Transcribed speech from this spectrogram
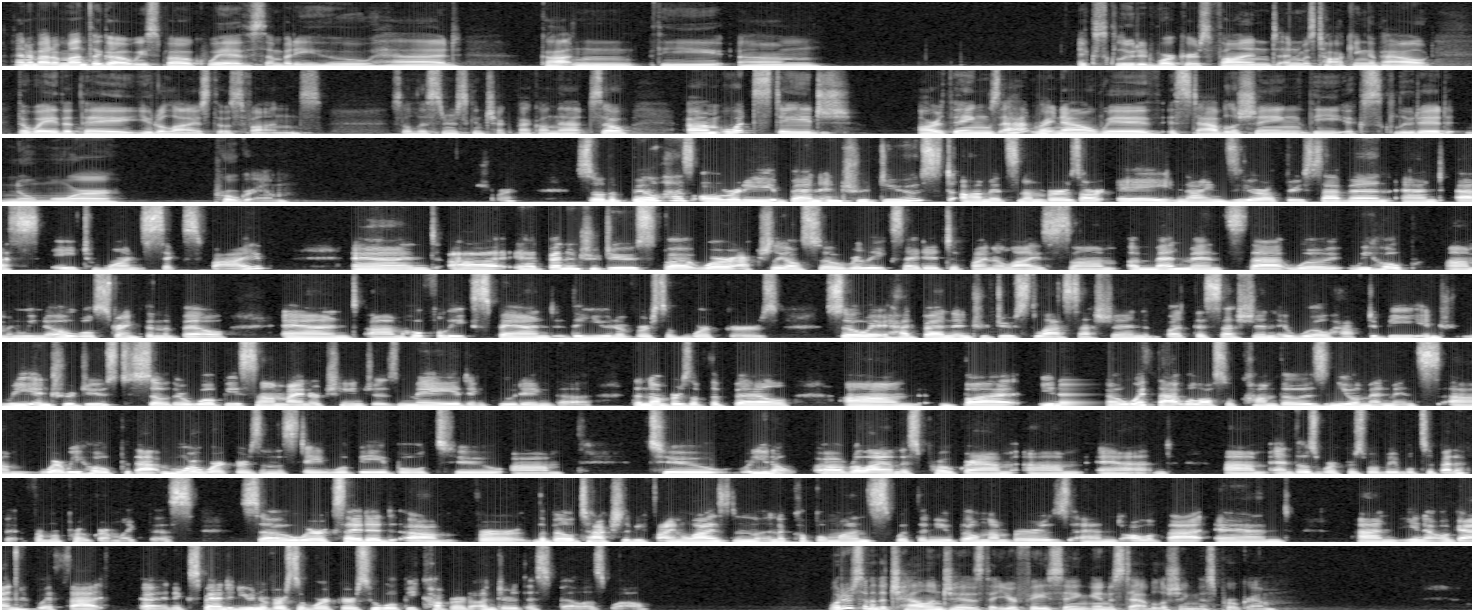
and about a month ago we spoke with somebody who had gotten the um, excluded workers fund and was talking about the way that they utilize those funds. So listeners can check back on that. So, um, what stage are things at right now with establishing the excluded no more program? Sure. So the bill has already been introduced. Um, its numbers are A9037 and S8165 and uh, it had been introduced, but we're actually also really excited to finalize some amendments that will we hope um, and we know will strengthen the bill and um, hopefully expand the universe of workers. So it had been introduced last session, but this session it will have to be in- reintroduced. So there will be some minor changes made, including the the numbers of the bill. Um, but you know, with that will also come those new amendments um, where we hope that more workers in the state will be able to um, to you know uh, rely on this program um, and um, and those workers will be able to benefit from a program like this. So we're excited um, for the bill to actually be finalized in, in a couple months with the new bill numbers and all of that. And and you know again with that an expanded universe of workers who will be covered under this bill as well. What are some of the challenges that you're facing in establishing this program?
